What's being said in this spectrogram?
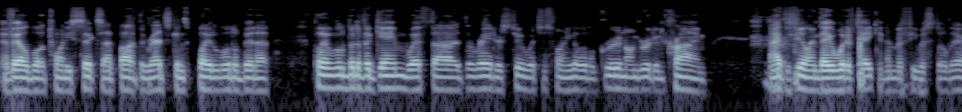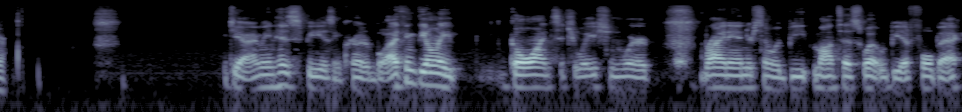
available at 26. I thought the Redskins played a little bit of played a little bit of a game with uh, the Raiders too, which is funny, a little Gruden on Gruden crime. I have the feeling they would have taken him if he was still there. Yeah, I mean his speed is incredible. I think the only goal line situation where Ryan Anderson would beat Montez Sweat would be at fullback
